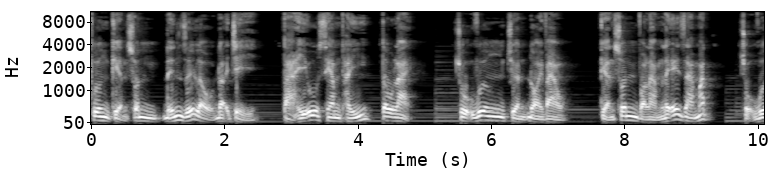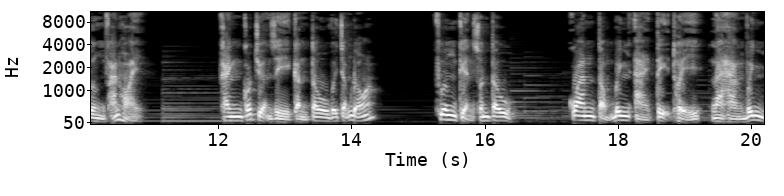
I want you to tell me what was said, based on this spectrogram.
Phương kiển xuân đến dưới lầu đợi chỉ, tả hữu xem thấy, tâu lại trụ vương truyền đòi vào. Kiển xuân vào làm lễ ra mắt. Trụ vương phán hỏi, khanh có chuyện gì cần tâu với trẫm đó? Phương kiển xuân tâu, quan tổng binh ải tị thủy là hàng vinh,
